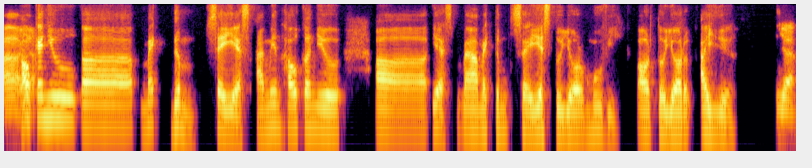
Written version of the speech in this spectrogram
ah, how yeah. can you uh, make them say yes? I mean, how can you uh, yes, make them say yes to your movie or to your idea. Yeah,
